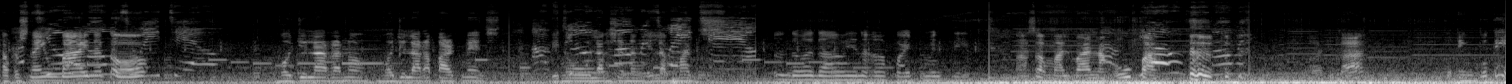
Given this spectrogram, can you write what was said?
Tapos na yung bahay na to. Modular ano, modular apartments. Binuulang siya ng ilang months. Ang dami ng apartment dito. Kaso, mahal-mahal ng upa. o, diba? Puting-puti.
